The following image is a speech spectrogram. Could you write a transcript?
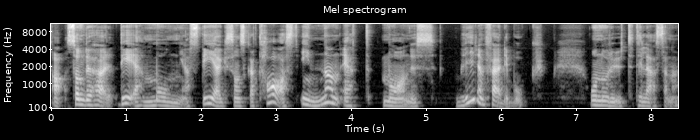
Ja, som du hör, det är många steg som ska tas innan ett manus blir en färdig bok och når ut till läsarna.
